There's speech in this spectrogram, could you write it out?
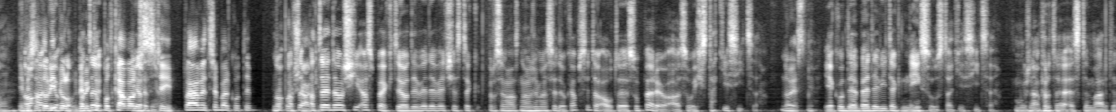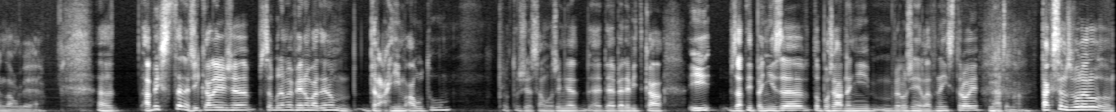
No. Mně by no se to jo, líbilo, a kdybych je- to potkával jasně. častěji. Právě třeba jako ty, ty No a to, a to je další aspekt, jo, 996, tak prosím vás, naložíme si do kapsy, to auto je super, jo, ale jsou jich 100 tisíce. No jasně. Jako DB9 tak nejsou 100 tisíce. Možná proto je Aston Martin tam, kde je. Eh, Abyste neříkali, že se budeme věnovat jenom drahým autům, protože samozřejmě DB9 i za ty peníze to pořád není vyloženě levný stroj, Ne, to ne. tak jsem zvolil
